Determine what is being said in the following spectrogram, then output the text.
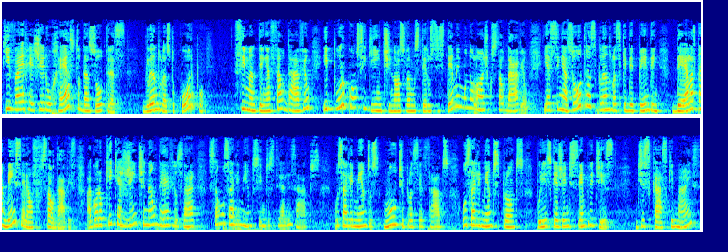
que vai reger o resto das outras glândulas do corpo, se mantenha saudável e, por conseguinte, nós vamos ter o sistema imunológico saudável e, assim, as outras glândulas que dependem delas também serão saudáveis. Agora, o que, que a gente não deve usar são os alimentos industrializados os alimentos multiprocessados, os alimentos prontos. Por isso que a gente sempre diz: descasque mais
